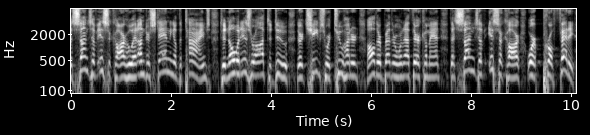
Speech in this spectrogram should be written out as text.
the sons of Issachar, who had understanding of the times to know what Israel ought to do, their chiefs were 200, all their brethren were at their command. The sons of Issachar were prophetic.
